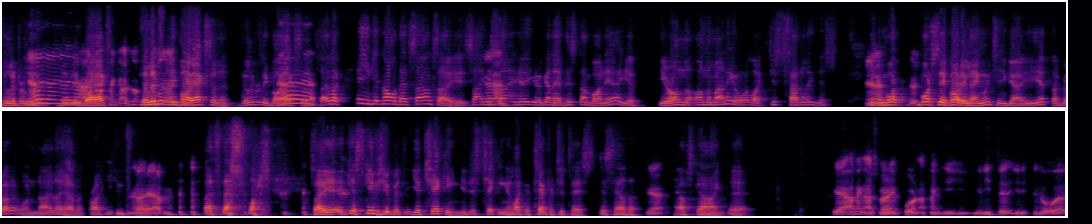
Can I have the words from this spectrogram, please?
deliberately, Yeah, yeah, yeah, deliberately by accident. think, I don't think Deliberately by accident, deliberately by accident. Say, look, hey, you getting on with that so and so? You're saying, you're saying, yeah, you're going to have this done by now. You're, you're on the on the money, or like just subtly, just you can watch, watch their body language and you go, yep, they've got it. Well, no, they haven't. Right? You can tell. No, they haven't. That's that's like so it just gives you, but you're checking. You're just checking it like a temperature test, just how the yeah. how it's going. Yeah. Yeah, I think that's very important. I think you, you- need to you need to know uh,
